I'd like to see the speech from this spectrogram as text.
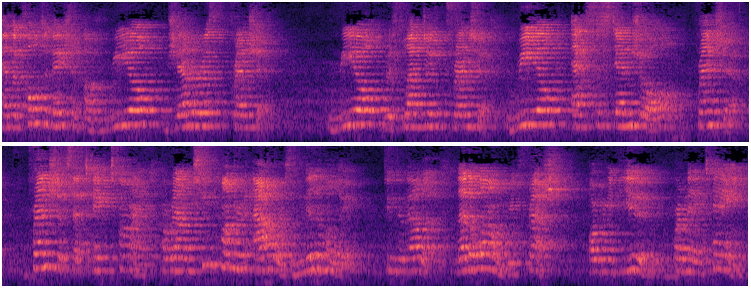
and the cultivation of real, generous friendship. Real reflective friendship, real existential friendship, friendships that take time, around 200 hours minimally to develop, let alone refresh or review or maintain,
